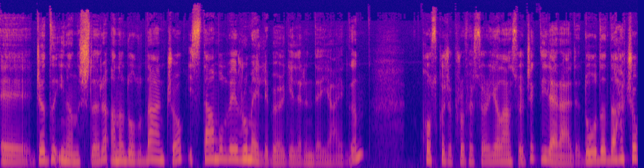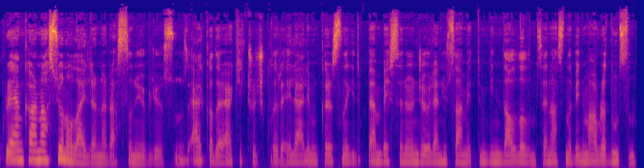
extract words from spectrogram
e, cadı inanışları Anadolu'dan çok İstanbul ve Rumeli bölgelerinde yaygın koskoca profesör yalan söyleyecek değil herhalde. Doğuda daha çok reenkarnasyon olaylarına rastlanıyor biliyorsunuz. El kadar erkek çocukları el alemin karısına gidip ben beş sene önce ölen Hüsamettin bin Dallalım sen aslında benim avradımsın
